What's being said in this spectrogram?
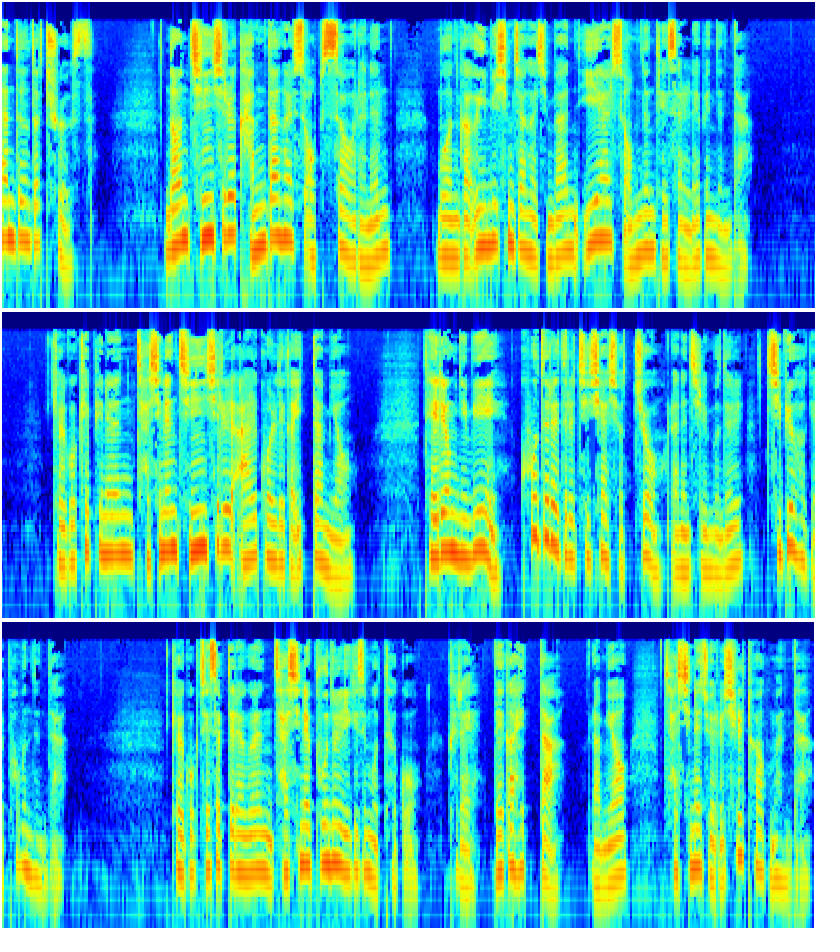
handle the truth. 넌 진실을 감당할 수 없어. 라는 무언가 의미심장하지만 이해할 수 없는 대사를 내뱉는다. 결국 캐피는 자신은 진실을 알 권리가 있다며 대령님이 코드레드를 지시하셨죠? 라는 질문을 집요하게 퍼붓는다. 결국 제셉 대령은 자신의 분을 이기지 못하고 그래 내가 했다 라며 자신의 죄를 실토하고 만다.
